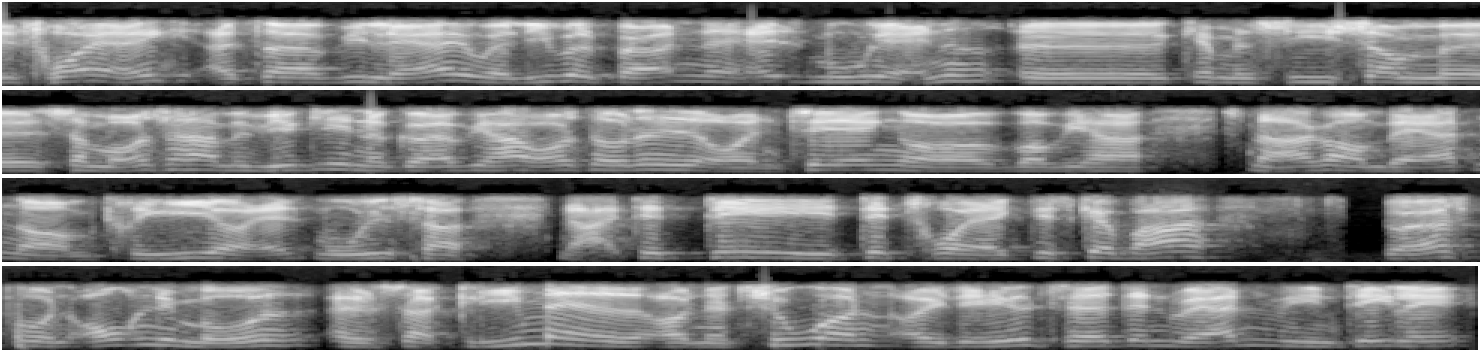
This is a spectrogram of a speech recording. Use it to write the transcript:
Det tror jeg ikke. Altså, vi lærer jo alligevel børnene alt muligt andet, øh, kan man sige, som, øh, som også har med virkeligheden at gøre. Vi har også noget, der hedder orientering, og hvor vi har snakket om verden og om krige og alt muligt. Så nej, det, det, det tror jeg ikke. Det skal bare gøres på en ordentlig måde. Altså klimaet og naturen og i det hele taget den verden, vi er en del af,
